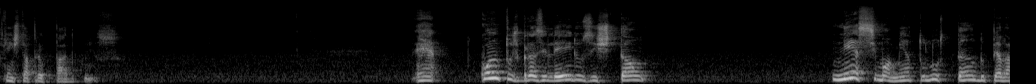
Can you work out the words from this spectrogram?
Quem está preocupado com isso? É, quantos brasileiros estão, nesse momento, lutando pela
